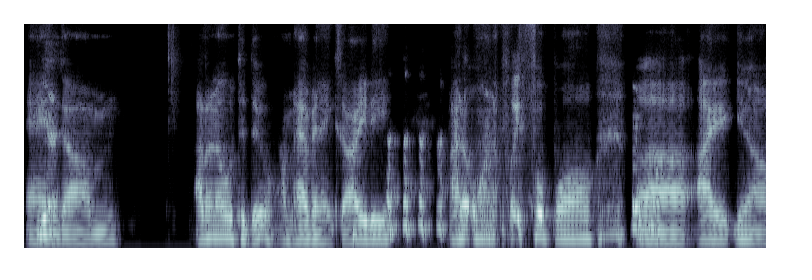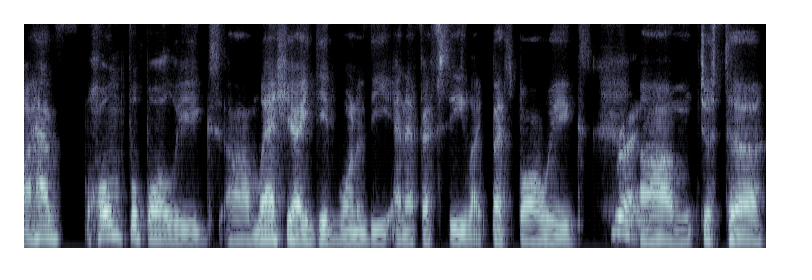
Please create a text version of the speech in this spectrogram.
and Yes. um I don't know what to do. I'm having anxiety. I don't want to play football. Uh, I, you know, I have home football leagues. Um, last year I did one of the NFFC like best ball leagues, Right. um, just to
